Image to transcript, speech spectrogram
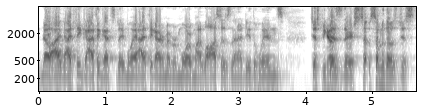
no, I, I think I think that's the same way. I think I remember more of my losses than I do the wins, just because yep. there's so, some of those just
